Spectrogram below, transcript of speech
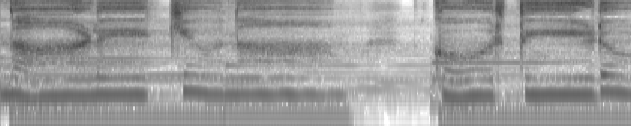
നാളേക്കു നാം കോർത്തിടുമാ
